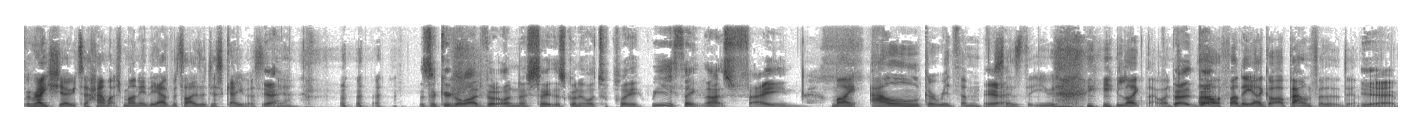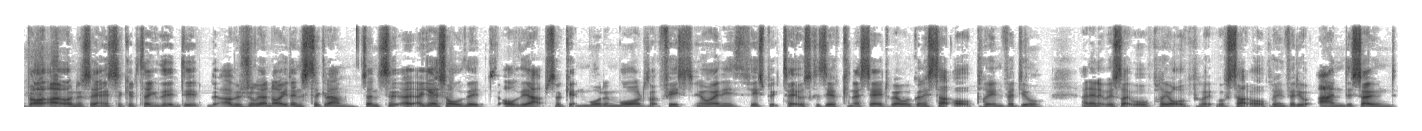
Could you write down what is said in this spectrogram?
ratio to how much money the advertiser just gave us. Yeah. There's a Google advert on this site that's going to autoplay. We think that's fine. My algorithm Yeah. says that you you like that one. But- but- oh, funny! I got a pound for the. Yeah, but I, honestly it's a good thing. The, the, I was really annoyed. Instagram, since I I guess all the all the apps are getting more and more like face, you know, any Facebook titles because they've kind of said, well, we're going to start autoplaying video, and then it was like, well, we'll play auto, we'll start auto playing video and the sound,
